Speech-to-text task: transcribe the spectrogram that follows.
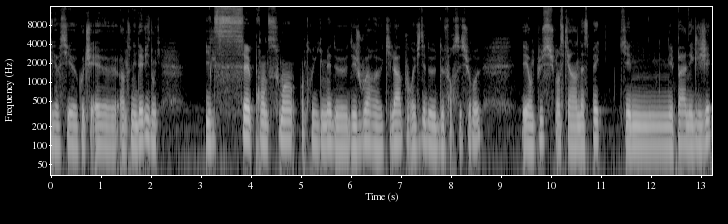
il a aussi coaché Anthony Davis, donc il prendre soin entre guillemets de, des joueurs euh, qu'il a pour éviter de, forcer sur eux. Et en plus, je pense qu'il y a un aspect qui n'est pas à négliger,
